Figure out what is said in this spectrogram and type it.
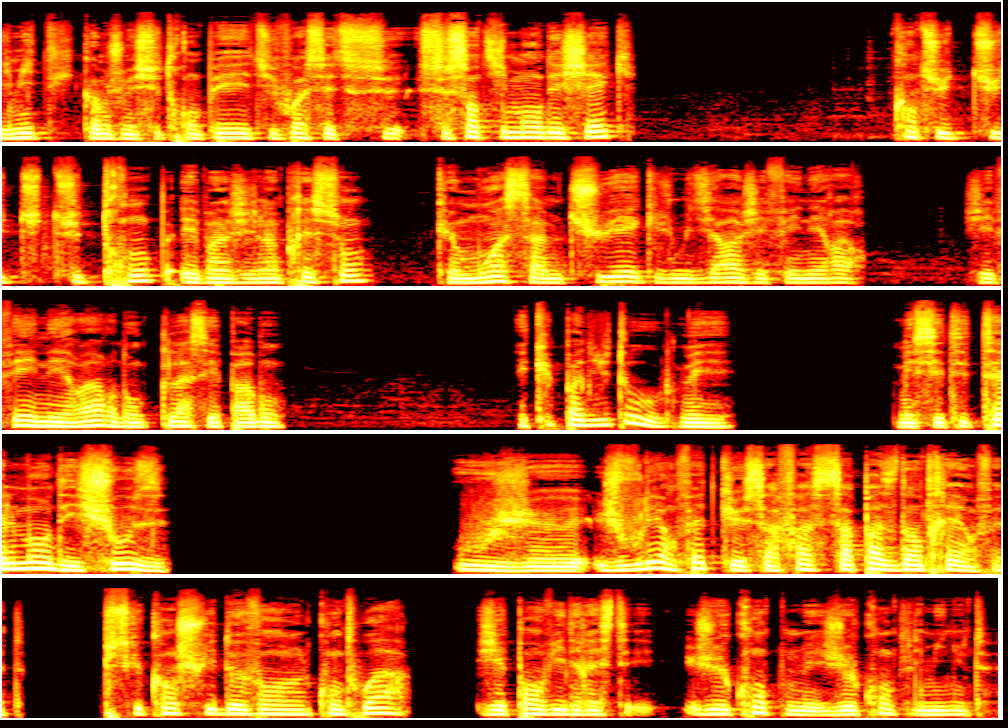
Limite, comme je me suis trompé, tu vois, ce sentiment d'échec, quand tu, tu, tu, te trompes, eh ben, j'ai l'impression que moi, ça me tuait, que je me disais, ah, j'ai fait une erreur. J'ai fait une erreur, donc là, c'est pas bon. Et que pas du tout, mais, mais c'était tellement des choses où je, je voulais, en fait, que ça fasse, ça passe d'un trait, en fait. Puisque quand je suis devant le comptoir, j'ai pas envie de rester. Je compte, mais je compte les minutes.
